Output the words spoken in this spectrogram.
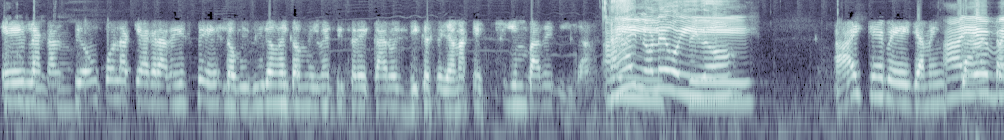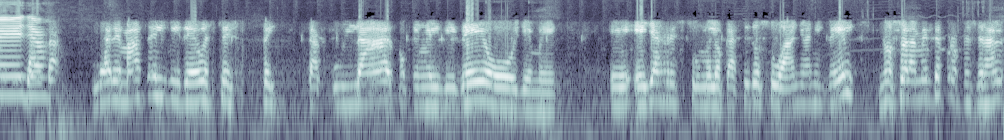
eh, la canción con la que agradece lo vivido en el 2023, Carol G, que se llama Que chimba de vida. Ay, no le he oído. sí. Ay, qué bella, me encanta. Ay, es bella. Y además el video es espectacular, porque en el video, óyeme, eh, ella resume lo que ha sido su año a nivel, no solamente profesional,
